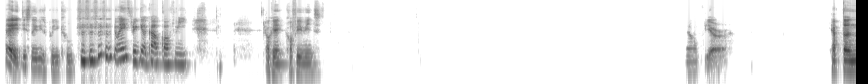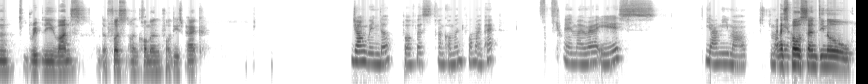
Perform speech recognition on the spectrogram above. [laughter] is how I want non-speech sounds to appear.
hey, this lady is pretty cool. [laughs] mine's drinking a cup of coffee. Okay, coffee wins. Now beer. Captain Ripley Vance, the first uncommon for this pack. Junk Winder for first uncommon for my pack. And my rare is Yami Mao. Esper Sentinel.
